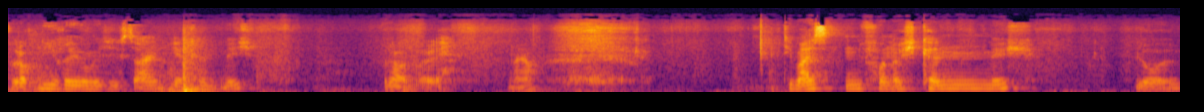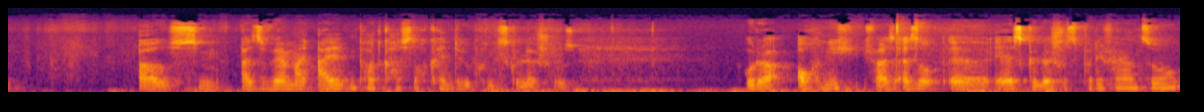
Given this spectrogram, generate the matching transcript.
Wird auch nie regelmäßig sein. Ihr kennt mich. Oder, weil, naja. Die meisten von euch kennen mich. Lol. Aus, also wer meinen alten Podcast noch kennt, der übrigens gelöscht ist. Oder auch nicht, ich weiß. Also äh, er ist gelöscht auf Spotify und so.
